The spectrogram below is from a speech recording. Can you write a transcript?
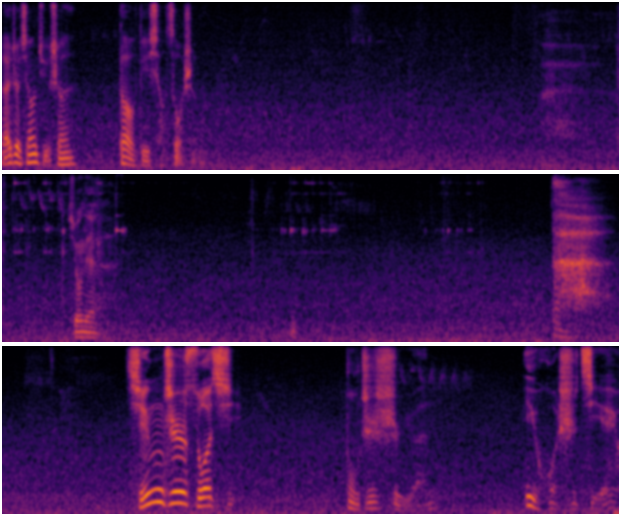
来这香举山，到底想做什么。兄弟，情之所起。不知是缘，亦或是劫哟。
